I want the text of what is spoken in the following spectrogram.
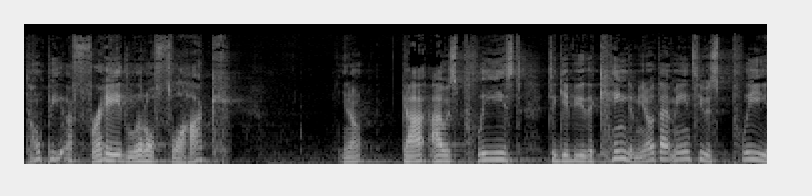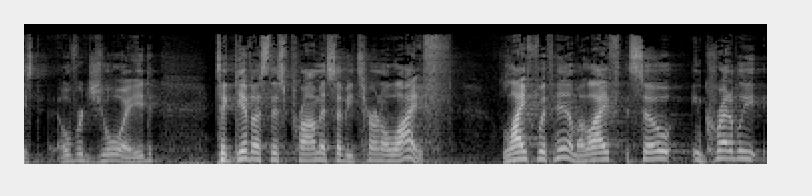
Don't be afraid, little flock. You know, God, I was pleased to give you the kingdom. You know what that means? He was pleased, overjoyed to give us this promise of eternal life life with Him, a life so incredibly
